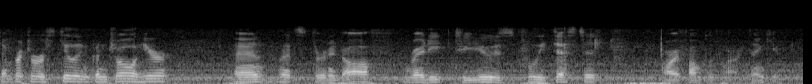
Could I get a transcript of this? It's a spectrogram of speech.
temperature is still in control here and let's turn it off. Ready to use fully tested RF amplifier. Thank you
